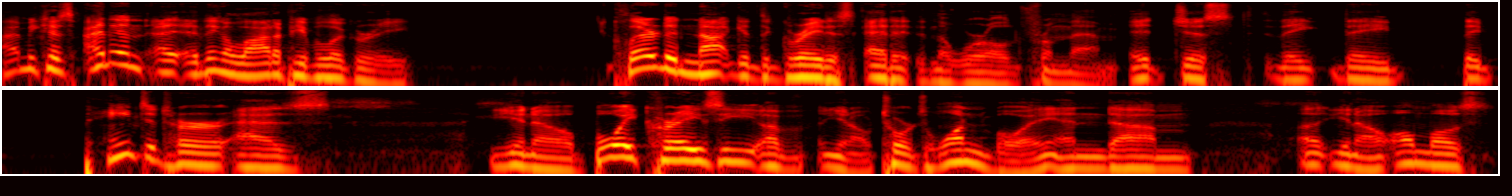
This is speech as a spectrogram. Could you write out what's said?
I because I didn't. I think a lot of people agree. Claire did not get the greatest edit in the world from them. It just they they they painted her as you know boy crazy of you know towards one boy and um uh, you know almost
